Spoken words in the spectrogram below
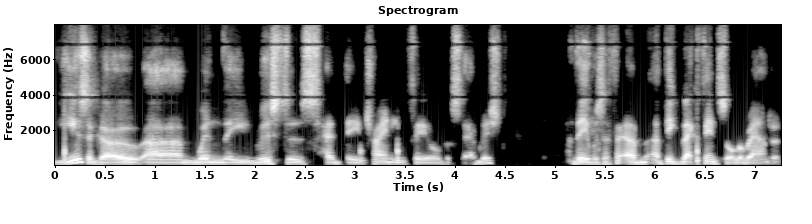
Years ago, um, when the Roosters had their training field established, there was a, um, a, big black fence all around it.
